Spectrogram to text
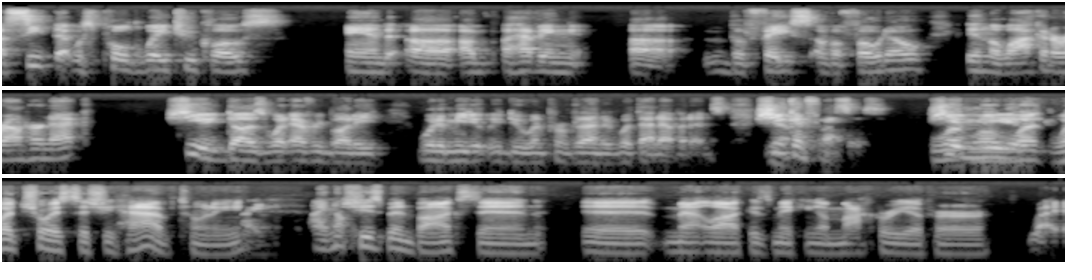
a seat that was pulled way too close, and uh, a, having uh, the face of a photo in the locket around her neck, she does what everybody would immediately do when presented with that evidence. She Yep. confesses. She What, immediately. what what choice does she have, Tony? Right. I know. She's been boxed in. Uh, Matlock is making a mockery of her. right.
